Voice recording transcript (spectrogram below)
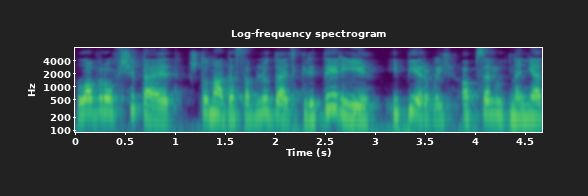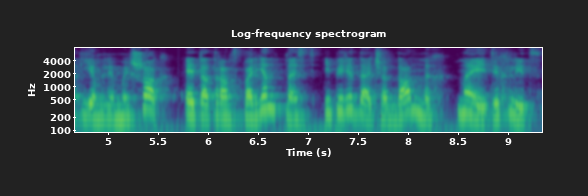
Лавров считает, что надо соблюдать критерии, и первый абсолютно неотъемлемый шаг – это транспарентность и передача данных на этих лиц.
